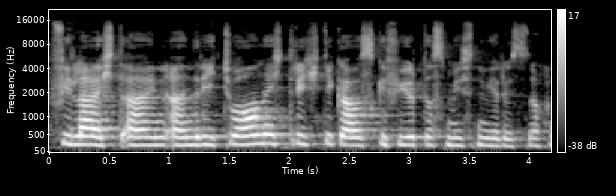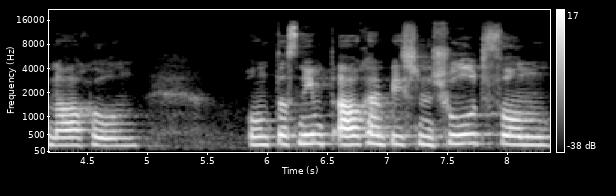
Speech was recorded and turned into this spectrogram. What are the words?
vielleicht ein, ein Ritual nicht richtig ausgeführt, das müssen wir jetzt noch nachholen. Und das nimmt auch ein bisschen Schuld von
